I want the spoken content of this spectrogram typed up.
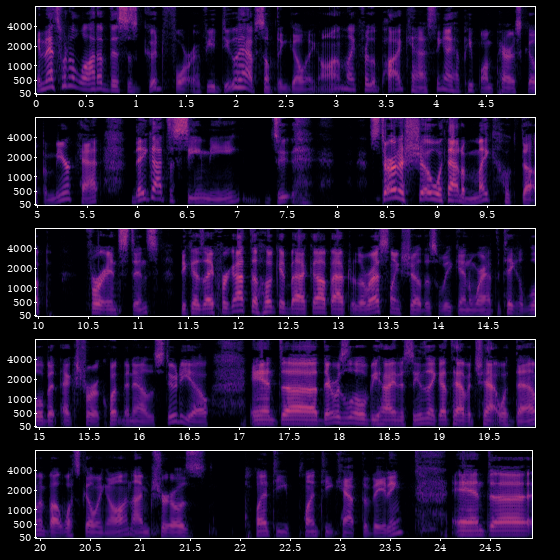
And that's what a lot of this is good for. If you do have something going on, like for the podcasting, I have people on Periscope and Meerkat. They got to see me do, start a show without a mic hooked up for instance, because I forgot to hook it back up after the wrestling show this weekend, where I have to take a little bit extra equipment out of the studio. And uh, there was a little behind the scenes. I got to have a chat with them about what's going on. I'm sure it was plenty, plenty captivating, and uh,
